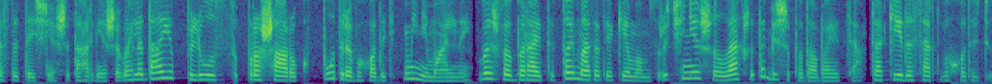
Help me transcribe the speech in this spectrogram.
естетичніше та гарніше виглядає. Плюс прошарок пудри виходить мінімальний. Ви ж вибирайте той метод, який вам зручніше, легше та більше подобається. Такий десерт виходить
